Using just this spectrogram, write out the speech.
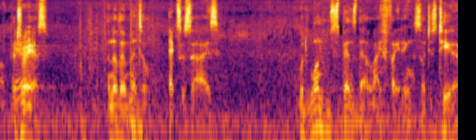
Okay. Atreus, another mental exercise. Would one who spends their life fighting, such as Tyr,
